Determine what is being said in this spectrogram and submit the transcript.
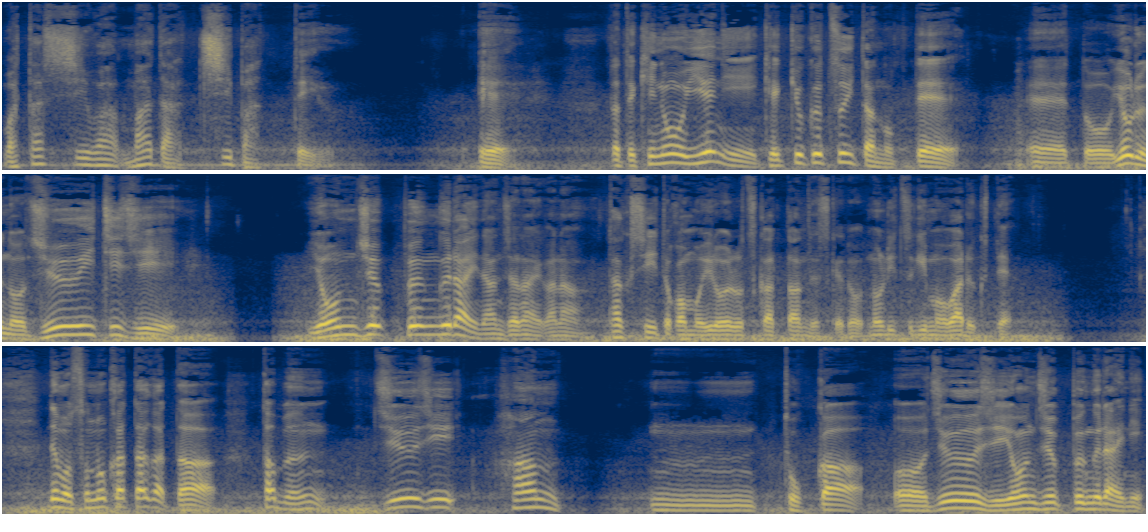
私はまだ千葉っていう。ええ。だって昨日家に結局着いたのって、えっ、ー、と、夜の11時40分ぐらいなんじゃないかな。タクシーとかもいろいろ使ったんですけど、乗り継ぎも悪くて。でもその方々、多分、10時半、んとか、10時40分ぐらいに、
